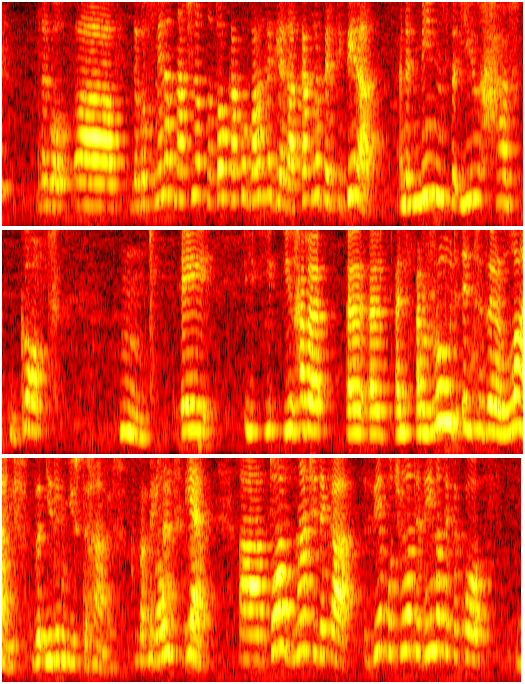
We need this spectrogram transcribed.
да го, а, да го сменат начинот на тоа како вас ве гледаат, како ве перципираат. And it means that you have got hmm, a you, you, have a, a, a, an, a road into their life that you didn't used to have. Does that make Road, sense? е. А, тоа значи дека вие почнувате да имате како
